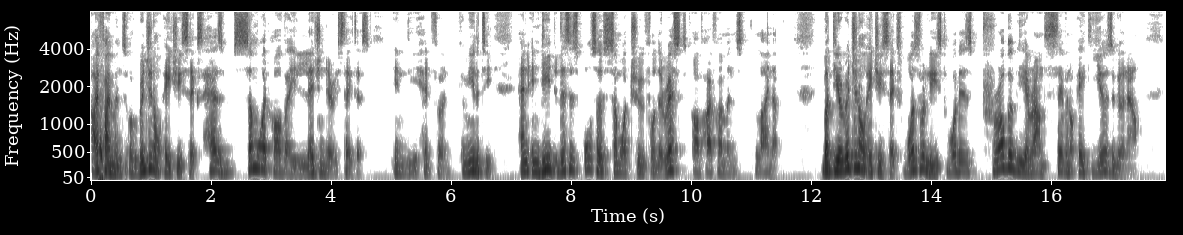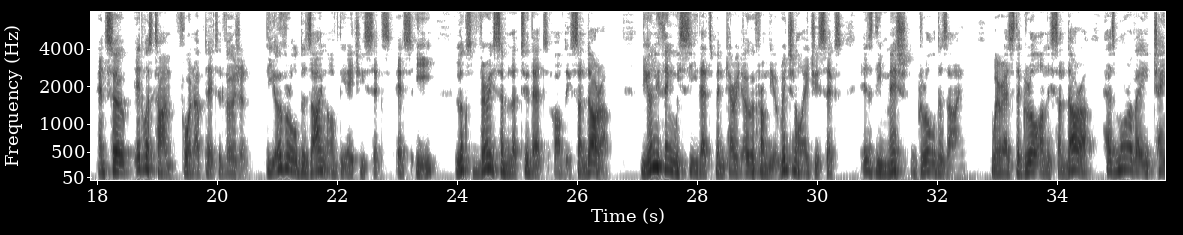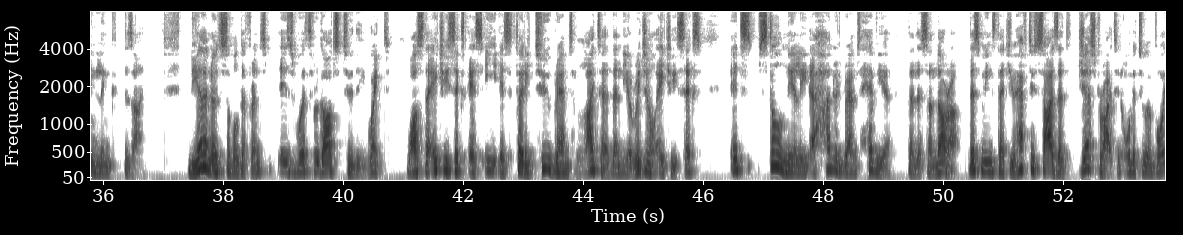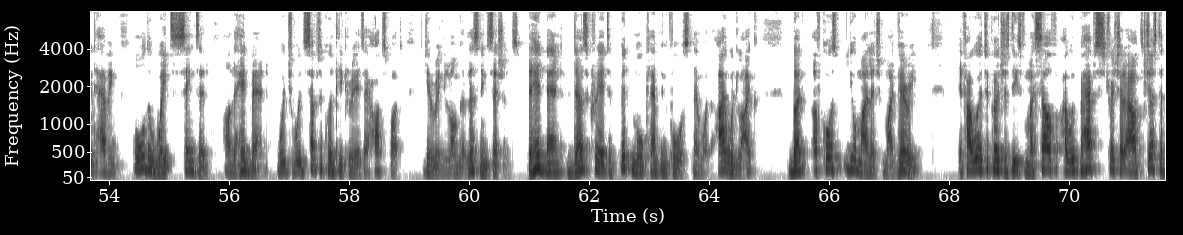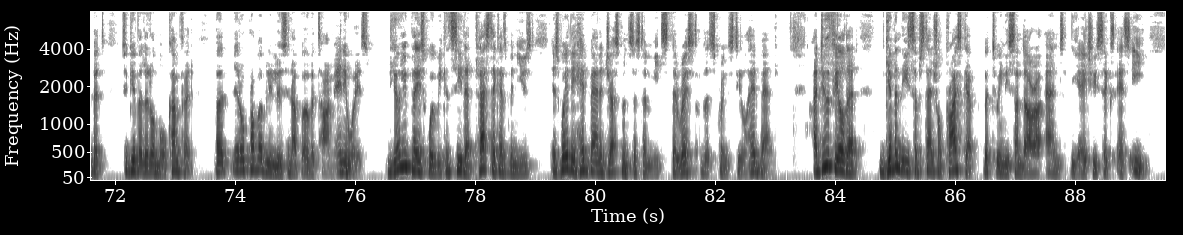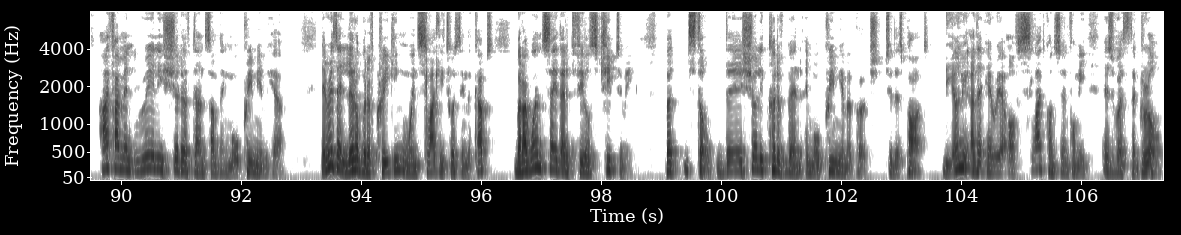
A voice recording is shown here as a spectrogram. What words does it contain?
HiFiMan's original HE6 has somewhat of a legendary status in the headphone community, and indeed this is also somewhat true for the rest of HiFiMan's lineup. But the original HE6 was released what is probably around 7 or 8 years ago now, and so it was time for an updated version. The overall design of the HE6 SE looks very similar to that of the Sundara, the only thing we see that's been carried over from the original HE6 is the mesh grille design, whereas the grille on the Sundara has more of a chain link design. The other noticeable difference is with regards to the weight. Whilst the HE6 SE is 32 grams lighter than the original HE6, it's still nearly 100 grams heavier than the Sundara. This means that you have to size it just right in order to avoid having all the weight centered on the headband, which would subsequently create a hotspot during longer listening sessions. The headband does create a bit more clamping force than what I would like, but of course your mileage might vary. If I were to purchase these for myself, I would perhaps stretch it out just a bit to give a little more comfort, but it'll probably loosen up over time anyways. The only place where we can see that plastic has been used is where the headband adjustment system meets the rest of the spring steel headband. I do feel that given the substantial price gap between the Sundara and the HE6 SE, HiFiMan really should have done something more premium here. There is a little bit of creaking when slightly twisting the cups, but I won't say that it feels cheap to me. But still, there surely could have been a more premium approach to this part. The only other area of slight concern for me is with the grill.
